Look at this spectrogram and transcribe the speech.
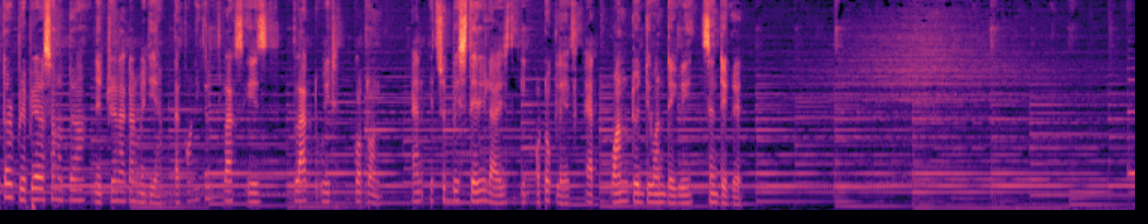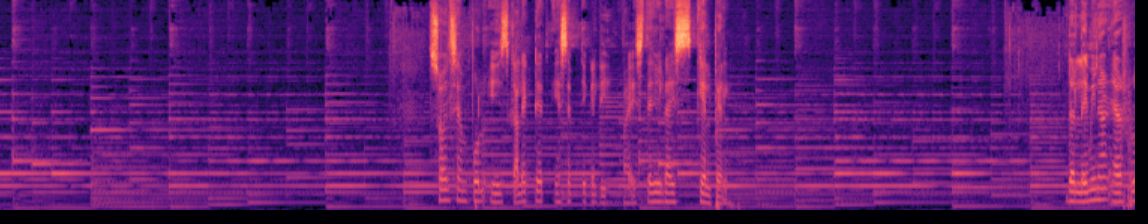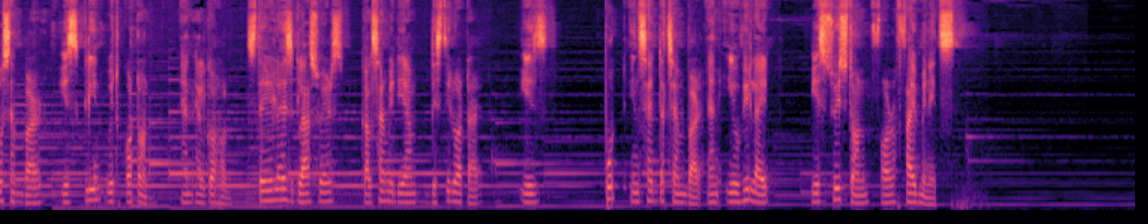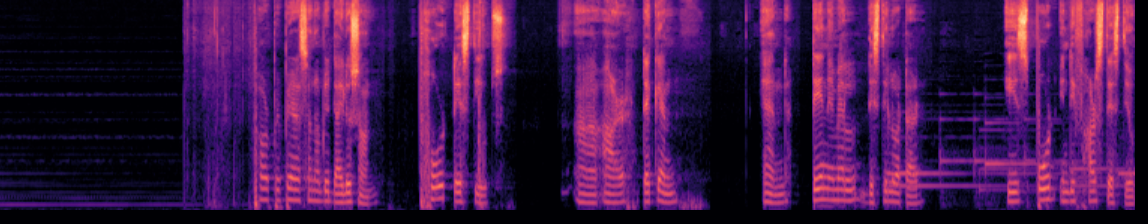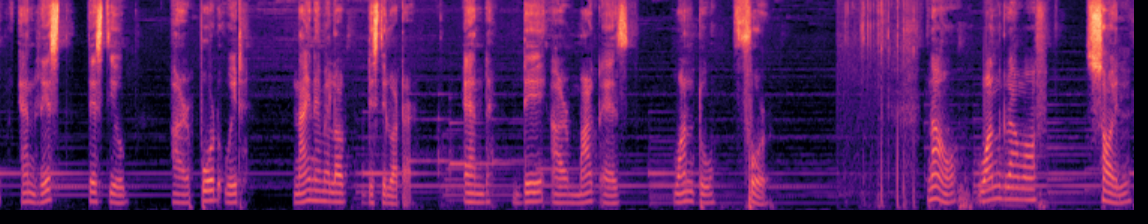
After preparation of the nitrogen agar medium, the conical flask is plugged with cotton and it should be sterilized in autoclave at 121 degree centigrade. Soil sample is collected aseptically by sterilized scalpel. The laminar airflow chamber is cleaned with cotton and alcohol. Sterilized glasswares, culture medium, distilled water is put inside the chamber and UV light is switched on for 5 minutes. For preparation of the dilution, 4 test tubes uh, are taken and 10 ml distilled water is poured in the first test tube and rest test tube are poured with 9 ml of distilled water and they are marked as 1 to 4. Now 1 gram of soil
